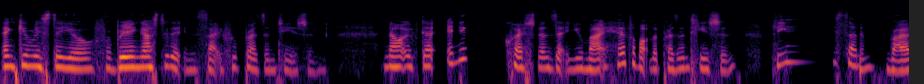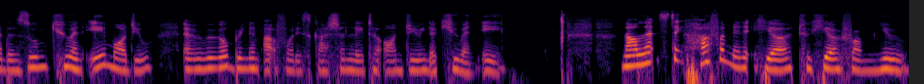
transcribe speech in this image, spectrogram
Thank you, Mr. Yeo, for bringing us to the insightful presentation. Now, if there are any questions that you might have about the presentation, please send them via the Zoom Q&A module and we will bring them up for discussion later on during the Q&A. Now let's take half a minute here to hear from you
